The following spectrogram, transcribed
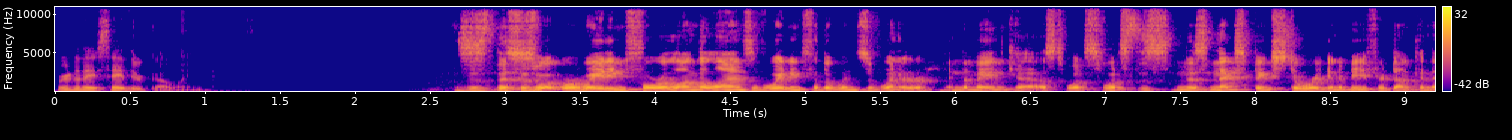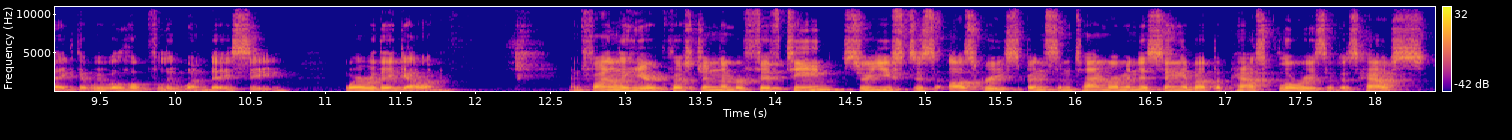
Where do they say they're going? This is this is what we're waiting for along the lines of waiting for the Winds of Winter in the main cast. What's what's this this next big story going to be for Dunk and Egg that we will hopefully one day see? Where were they going? And finally, here, question number 15. Sir Eustace Osgrey spends some time reminiscing about the past glories of his house.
